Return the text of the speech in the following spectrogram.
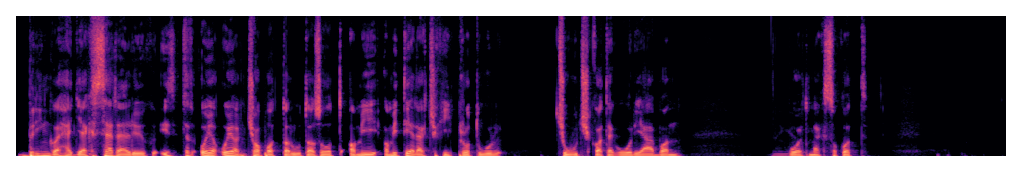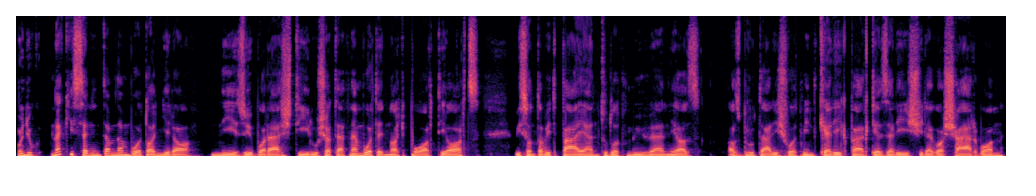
bringahegyek, szerelők, tehát olyan, olyan csapattal utazott, ami, ami tényleg csak így Pro Tour csúcs kategóriában Igen. volt megszokott. Mondjuk neki szerintem nem volt annyira nézőbarás stílusa, tehát nem volt egy nagy parti arc, viszont amit pályán tudott művelni, az, az brutális volt, mind kerékpárkezelésileg a sárban,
